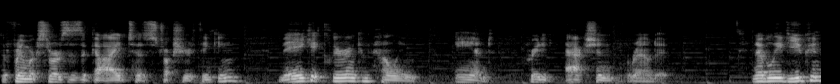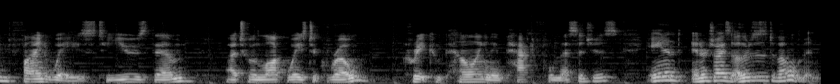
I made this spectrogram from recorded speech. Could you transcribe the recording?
The framework serves as a guide to structure your thinking, make it clear and compelling, and create action around it. And I believe you can find ways to use them uh, to unlock ways to grow, create compelling and impactful messages, and energize others' development.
